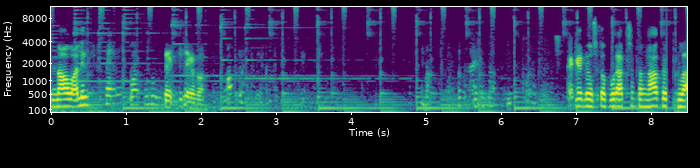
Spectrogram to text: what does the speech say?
नाव वाली। देख लीजिएगा। देखिए दोस्तों, पूरा खतरनाक झूला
